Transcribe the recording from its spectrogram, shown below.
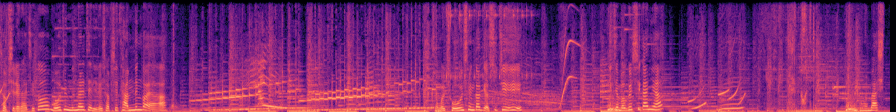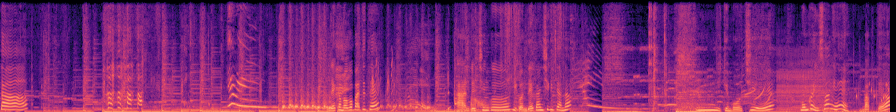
접시를 가지고 모든 눈알 젤리를 접시에 담는 거야. 정말 좋은 생각이야, 수지. 이제 먹을 시간이야. 음, 정말 맛있다. 내가 먹어봐도 돼? 안 돼, 친구. 이건 내 간식이잖아. 음, 이게 뭐지? 뭔가 이상해. 막대야?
